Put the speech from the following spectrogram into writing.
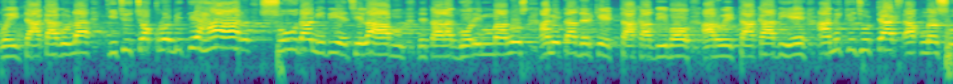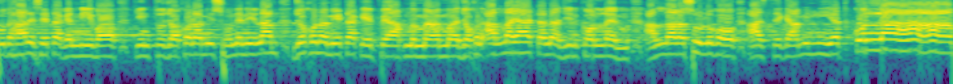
ওই টাকাগুলা কিছু চক্রবৃদ্ধি হার সুদ আমি দিয়েছিলাম যে তারা গরিব মানুষ, আমি তাদেরকে টাকা দিব। আর ওই টাকা দিয়ে আমি কিছু ট্যাক্স আপনার সুদ হারে সেটাকে নিব। কিন্তু যখন আমি শুনে নিলাম, যখন আমি এটাকে যখন আল্লাহ এটা নাজিল করলেন, আল্লাহ রাসূল গো, আজ থেকে আমি নিয়ত করলাম।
